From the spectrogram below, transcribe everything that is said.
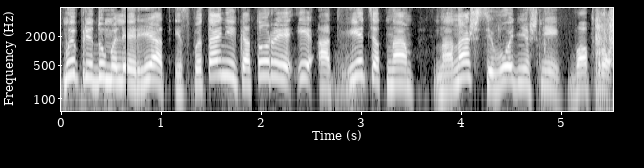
Мы придумали ряд испытаний, которые и ответят нам на наш сегодняшний вопрос.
